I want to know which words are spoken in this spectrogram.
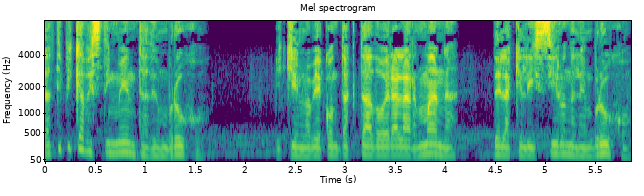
la típica vestimenta de un brujo, y quien lo había contactado era la hermana de la que le hicieron el embrujo.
